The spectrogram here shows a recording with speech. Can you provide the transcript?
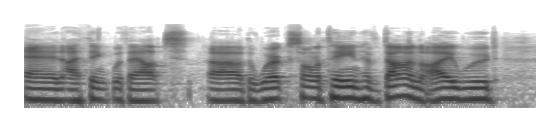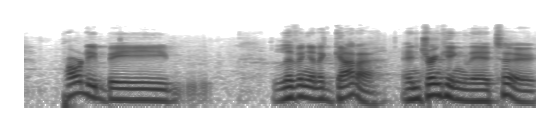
And I think without uh, the work Sonatine have done, I would probably be living in a gutter and drinking there too.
